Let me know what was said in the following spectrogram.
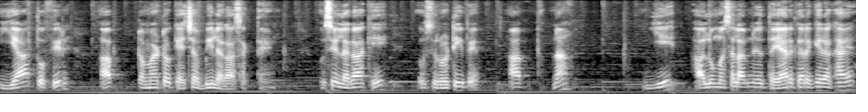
या तो फिर आप टोमेटो केचप भी लगा सकते हैं। उसे लगा के उस रोटी पे आप अपना ये आलू मसाला आपने जो तैयार करके रखा है,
